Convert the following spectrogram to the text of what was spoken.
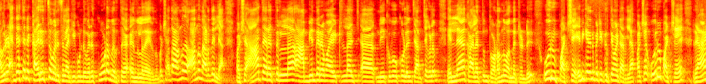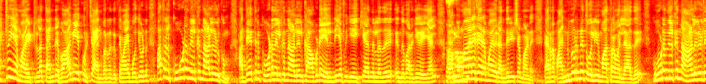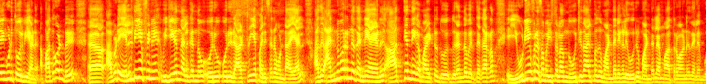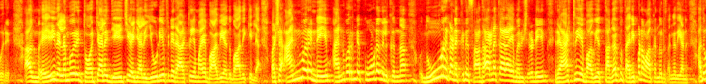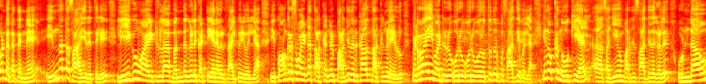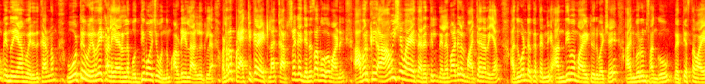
അവരുടെ അദ്ദേഹത്തിന്റെ കരുത്ത് മനസ്സിലാക്കിക്കൊണ്ട് ഇവരെ കൂടെ നിർത്തുക എന്നുള്ളതായിരുന്നു. പക്ഷെ അത് അന്ന് അന്ന് നടന്നില്ല. പക്ഷെ ആ തരത്തിലുള്ള ആഭ്യന്തരമായിട്ടുള്ള നീക്കുപോക്കുകളും ചർച്ചകളും എല്ലാ കാലത്തും തുടർന്നു വന്നിട്ടുണ്ട്. ഒരു പക്ഷേ എനിക്കതിനെ പറ്റി കൃത്യമായിട്ട് അറിയില്ല പക്ഷേ ഒരു പക്ഷേ രാഷ്ട്രീയമായിട്ടുള്ള തന്റെ ഭാവിയെക്കുറിച്ച് അൻവറിന് കൃത്യമായ ബോധ്യമുണ്ട്. മാത്രമല്ല കൂടെ നിൽക്കുന്ന ആളുകൾക്കും അദ്ദേഹത്തിന് കൂടെ നിൽക്കുന്ന ആളുകൾക്ക് അവിടെ എൽ ഡി എഫ് ജയിക്കുക എന്നുള്ളത് എന്ന് പറഞ്ഞു കഴിഞ്ഞാൽ അപമാനകരമായ ഒരു അന്തരീക്ഷമാണ്. കാരണം അൻവറിന്റെ തോൽവി മാത്രമല്ലാതെ കൂടെ നിൽക്കുന്ന ആളുകളുടെയും കൂടി തോൽവിയാണ്. അപ്പം അതുകൊണ്ട് അവിടെ എൽ ഡി എഫിന് വിജയം നൽകുന്ന ഒരു ഒരു രാഷ്ട്രീയ പരിസരം ഉണ്ടായാൽ അത് അൻവറിന് തന്നെയാണ് ആത്യന്തികമായിട്ട് ദുരന്തം വരുത്തുക. കാരണം യു ഡി എഫിനെ സംബന്ധിച്ചിടത്തോളം നൂറ്റി നാൽപ്പത് മണ്ഡലങ്ങളിൽ ഒരു മണ്ഡലം മാത്രമാണ് നിലമ്പൂർ ഈ നിലമ്പൂർ തോറ്റാലും ജയിച്ചു കഴിഞ്ഞാൽ യു ഡി എഫിന്റെ രാഷ്ട്രീയമായ ഭാവിയെ അത് ബാധിക്കില്ല. പക്ഷെ അൻവറിന്റെയും അൻവറിന്റെ കൂടെ നിൽക്കുന്ന നൂറുകണക്കിന് സാധാരണക്കാരായ മനുഷ്യരുടെയും രാഷ്ട്രീയ ഭാവിയെ തകർത്ത് തരിപ്പണമാക്കുന്ന ഒരു സംഗതിയാണ്. അതുകൊണ്ടൊക്കെ തന്നെ ഇന്നത്തെ സാഹചര്യത്തിൽ ലീഗുമായിട്ടുള്ള ബന്ധങ്ങൾ കട്ട് ചെയ്യാൻ അവർക്ക് താല്പര്യമില്ല. ഈ കോൺഗ്രസുമായിട്ടുള്ള തർക്കങ്ങൾ പറഞ്ഞു തീർക്കാവുന്ന തർക്കങ്ങളേ ഉള്ളൂ. പിണറായിയുമായിട്ടൊരു ഒരു ഒരു ഒരു ഒത്തുതീർപ്പ് സാധ്യമല്ല. ഇതൊക്കെ നോക്കിയാൽ സജീവം പറഞ്ഞ സാധ്യതകൾ ഉണ്ടാവും എന്ന് ഞാൻ വരുന്നത് കാരണം വോട്ട് വെറുതെ കളയാനുള്ള ബുദ്ധിമോശമൊന്നും അവിടെയുള്ള ആളുകൾക്കില്ല. വളരെ പ്രാക്ടിക്കലായിട്ടുള്ള കർഷക ജനസമൂഹമാണ്. അവർക്ക് ആവശ്യമായ തരത്തിൽ നിലപാടുകൾ മാറ്റാനറിയാം. അതുകൊണ്ടൊക്കെ തന്നെ അന്തിമമായിട്ട് ഒരു പക്ഷേ അൻവറും സംഘവും വ്യത്യസ്തമായ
